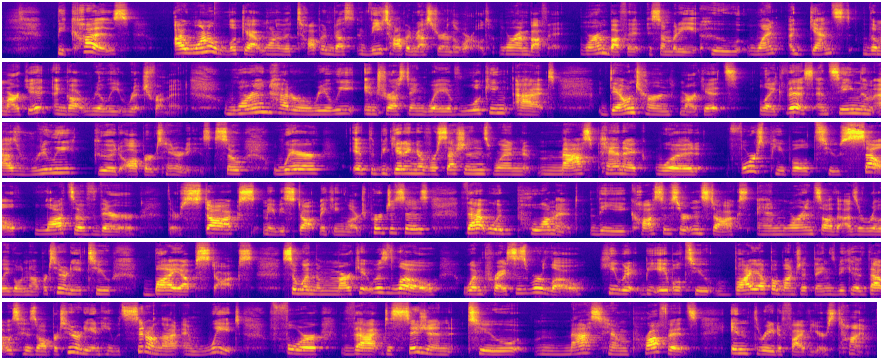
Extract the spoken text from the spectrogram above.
Because I want to look at one of the top invest the top investor in the world, Warren Buffett. Warren Buffett is somebody who went against the market and got really rich from it. Warren had a really interesting way of looking at downturn markets like this and seeing them as really good opportunities. So, where at the beginning of recessions, when mass panic would force people to sell lots of their their stocks, maybe stop making large purchases, that would plummet the cost of certain stocks. And Warren saw that as a really golden opportunity to buy up stocks. So when the market was low, when prices were low, he would be able to buy up a bunch of things because that was his opportunity. And he would sit on that and wait for that decision to mass him profits in three to five years' time.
